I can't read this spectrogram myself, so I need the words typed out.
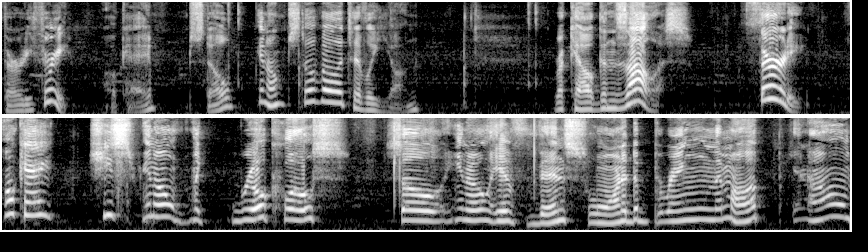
33. Okay still, you know, still relatively young. Raquel Gonzalez, 30. Okay, she's, you know, like real close. So, you know, if Vince wanted to bring them up, you know,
